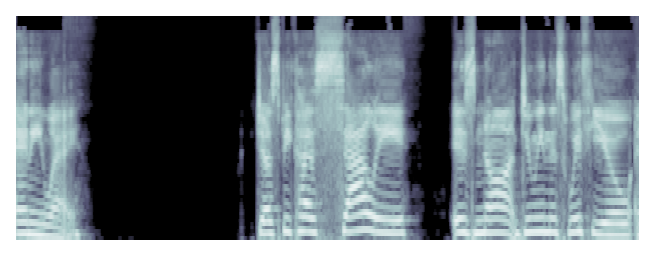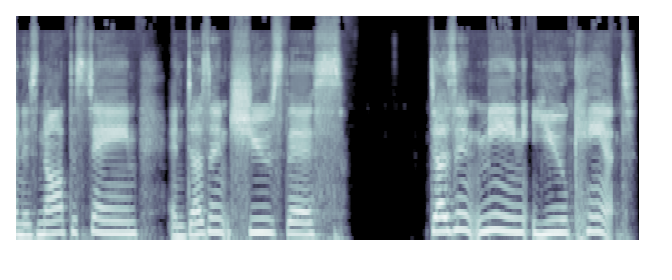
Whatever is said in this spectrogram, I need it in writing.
anyway. Just because Sally is not doing this with you and is not the same and doesn't choose this doesn't mean you can't.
